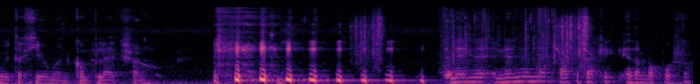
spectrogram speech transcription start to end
With a human complexion. ne, ne, ne, ne, čakaj, čakaj, jedan bo pušil.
